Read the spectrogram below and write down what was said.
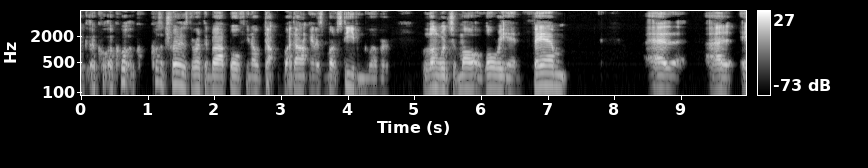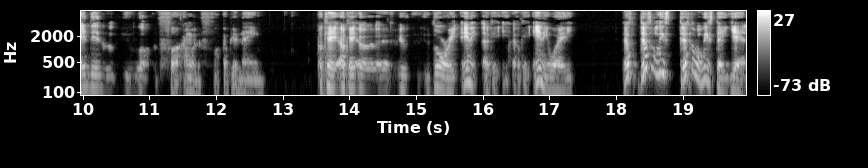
course, of course, of course, the trailer is directed by both, you know, Don, by Don and his brother Stephen Glover, along with Jamal Lowry and Fam. Uh, uh, it did. Fuck, I'm gonna fuck up your name. Okay, okay, uh, Lori. Any, okay, okay. Anyway, there's there's release there's no release date yet.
